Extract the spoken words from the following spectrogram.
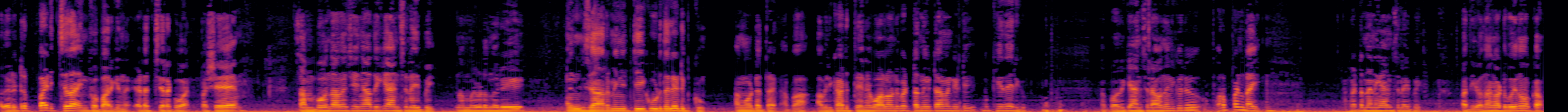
അതൊരു ട്രിപ്പ് അടിച്ചതാ ഇൻഫോ പാർക്കിൽ നിന്ന് ഇടച്ചിറക്ക് പക്ഷേ സംഭവം എന്താണെന്ന് വെച്ച് കഴിഞ്ഞാൽ അത് ക്യാൻസൽ ആയി പോയി. നമ്മ ഇവിടെ നിന്നൊരു അഞ്ചാറ് മിനിറ്റ് കൂടുതൽ എടുക്കും അങ്ങോട്ട് എത്താൻ. അപ്പൊ അവർക്ക് അടുത്തേനെ പോകാൻ പെട്ടെന്ന് കിട്ടാൻ വേണ്ടിയിട്ട് ബുക്ക് ചെയ്തായിരിക്കും. അപ്പൊ അത് ക്യാൻസൽ ആവുന്ന എനിക്കൊരു ഉറപ്പുണ്ടായി. പെട്ടെന്ന് തന്നെ ക്യാൻസൽ ആയി പോയി. ഒന്ന് അങ്ങോട്ട് പോയി നോക്കാം.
